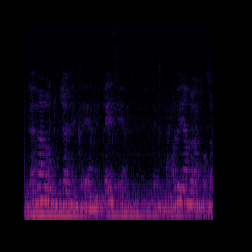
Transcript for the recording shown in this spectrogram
usted ha dado muchas este, anestesias, se están olvidando las cosas,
